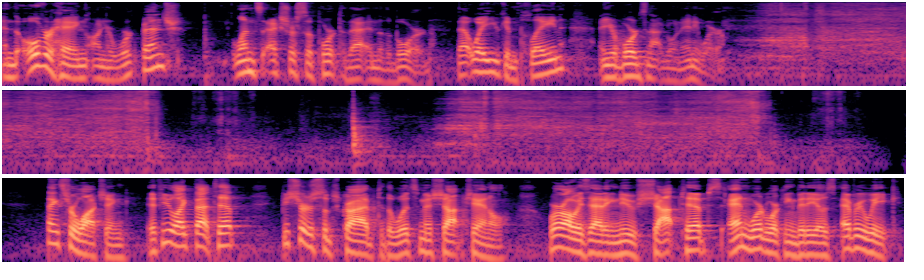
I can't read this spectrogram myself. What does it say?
and the overhang on your workbench lends extra support to that end of the board. That way you can plane and your board's not going anywhere. Thanks for watching. If you liked that tip, be sure to subscribe to the Woodsmith Shop channel. We're always adding new shop tips and woodworking videos every week,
